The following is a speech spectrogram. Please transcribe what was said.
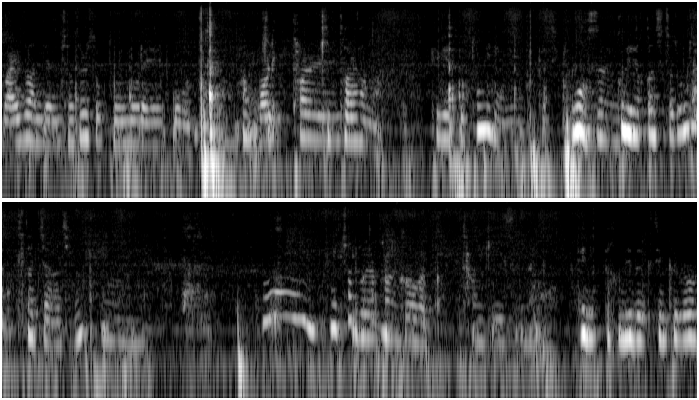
말도 안 되는 전설 속 동물의 뭐 어쩌고 한 머리털 깃털 하나 그게 보통 일이 아니야? 우와 근데 약간 진짜 쫀득 같지 않아 지금? 음 미쳤다 이거 약간 그거 같다. 장기 있으면. 그니까 언니도 지금 그거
